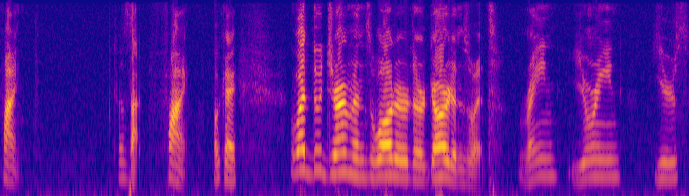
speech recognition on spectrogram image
Fine. Just that. Fine. Okay. What do Germans water their gardens with? Rain, urine, years.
